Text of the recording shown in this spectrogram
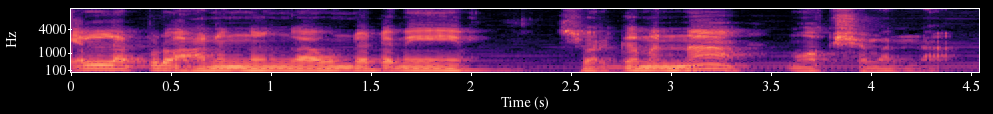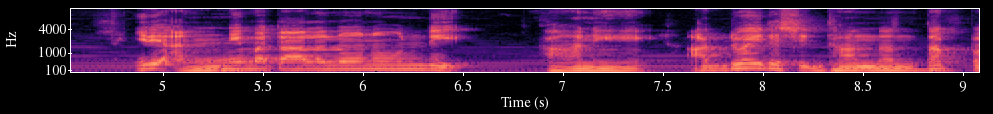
ఎల్లప్పుడూ ఆనందంగా ఉండటమే. స్వర్గమన్నా మోక్షమన్నా. ఇది అన్ని మతాలలోనూ ఉంది. కానీ అద్వైత సిద్ధాంతం తప్ప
